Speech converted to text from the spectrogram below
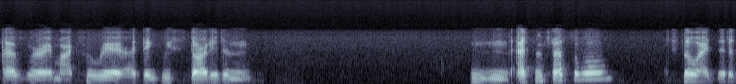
ever in my career. I think we started in, in Essence Festival. So I did a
